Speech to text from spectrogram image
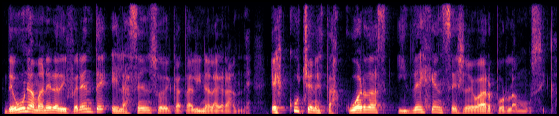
de una manera diferente el ascenso de Catalina la Grande. Escuchen estas cuerdas y déjense llevar por la música.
